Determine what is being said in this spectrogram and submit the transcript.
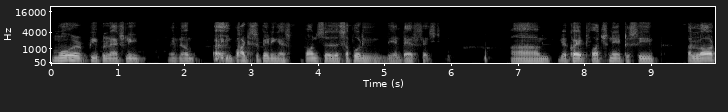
more people actually you know, participating as sponsors supporting the entire fest. Um, we are quite fortunate to see a lot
